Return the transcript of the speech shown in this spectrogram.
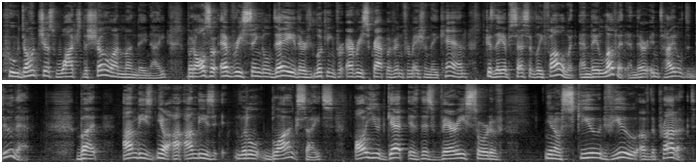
who don't just watch the show on Monday night, but also every single day they're looking for every scrap of information they can because they obsessively follow it and they love it and they're entitled to do that. But on these, you know, on these little blog sites, all you'd get is this very sort of you know skewed view of the product.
